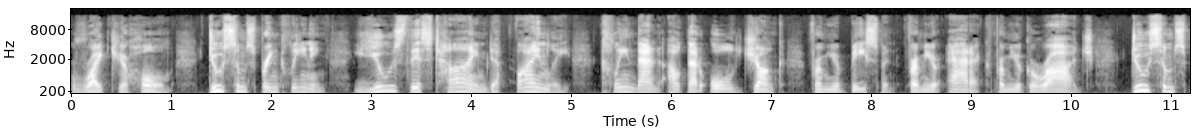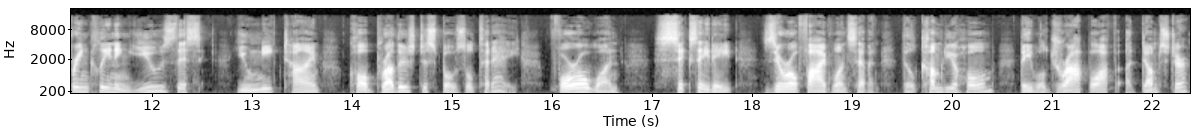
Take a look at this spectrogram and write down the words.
right to your home. Do some spring cleaning. Use this time to finally clean that out that old junk from your basement, from your attic, from your garage. Do some spring cleaning. Use this unique time. Call Brothers Disposal today. 401 688 0517. They'll come to your home. They will drop off a dumpster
